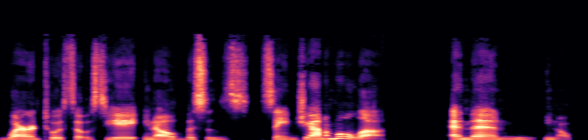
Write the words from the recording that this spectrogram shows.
learn to associate, you know, this is Saint Gianna Molla. And then, you know,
